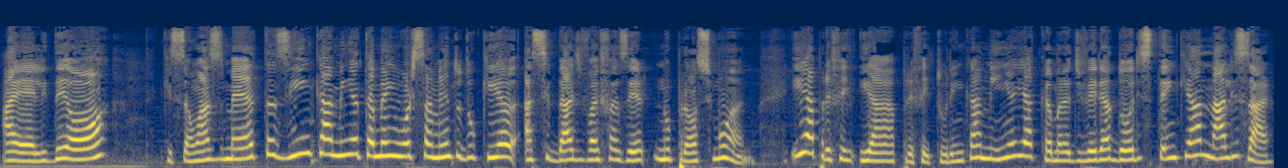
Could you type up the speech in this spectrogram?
a LDO, que são as metas, e encaminha também o orçamento do que a, a cidade vai fazer no próximo ano. E a, prefe, e a prefeitura encaminha e a Câmara de Vereadores tem que analisar.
